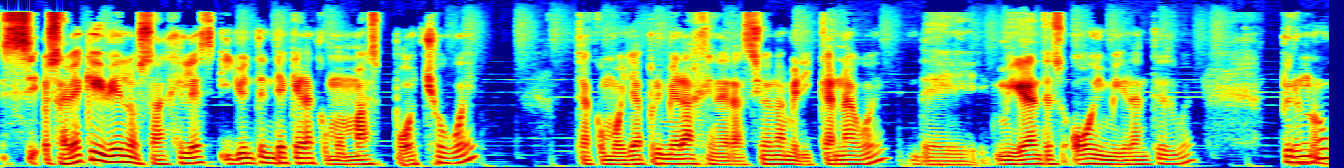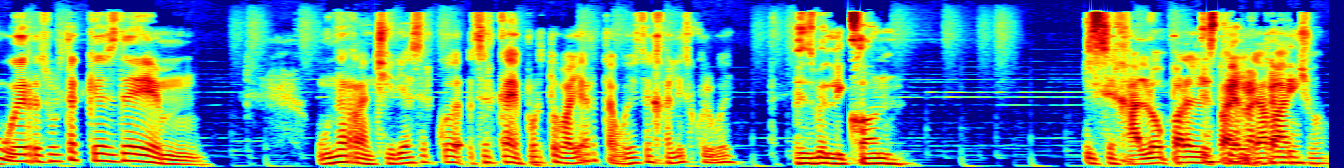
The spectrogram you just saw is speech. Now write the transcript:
sí, sabía que vivía en Los Ángeles y yo entendía que era como más pocho, güey. O sea, como ya primera generación americana, güey, de migrantes o inmigrantes, güey. Pero no, güey, resulta que es de mm, una ranchería cerca, cerca de Puerto Vallarta, güey, es de Jalisco el güey. Es belicón. Y se jaló para el, para el gabacho.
